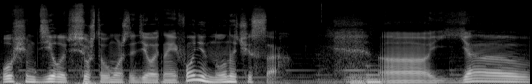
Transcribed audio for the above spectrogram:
в общем, делать все, что вы можете делать на айфоне, но на часах. А, я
